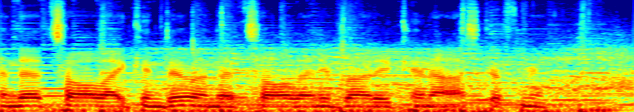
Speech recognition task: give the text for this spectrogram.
and that's all I can do, and that's all anybody can ask of me.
